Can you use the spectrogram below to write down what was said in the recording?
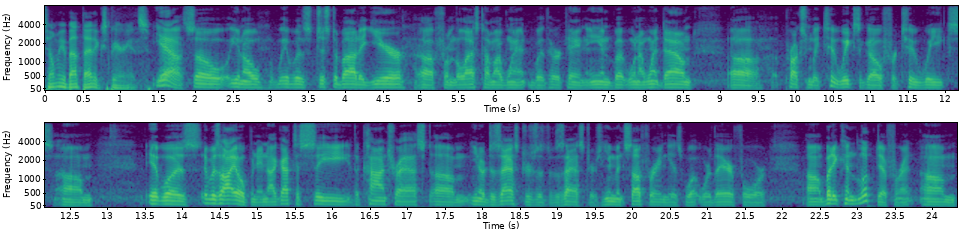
tell me about that experience. Yeah, so, you know, it was just about a year uh, from the last time I went with Hurricane Ian. But when I went down uh, approximately two weeks ago for two weeks, um, it was it was eye opening. I got to see the contrast. Um, you know, disasters is disasters. Human suffering is what we're there for, um, but it can look different. Um,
